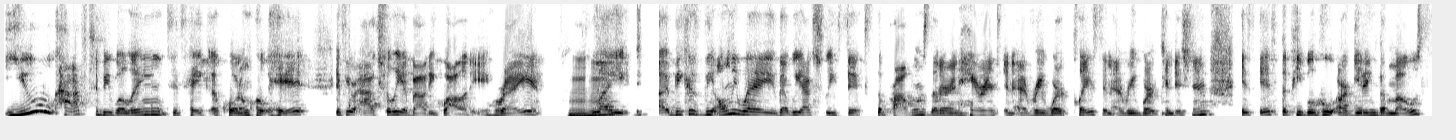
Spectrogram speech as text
You have to be willing to take a quote unquote hit if you're actually about equality, right? Mm-hmm. Like, because the only way that we actually fix the problems that are inherent in every workplace and every work condition is if the people who are getting the most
